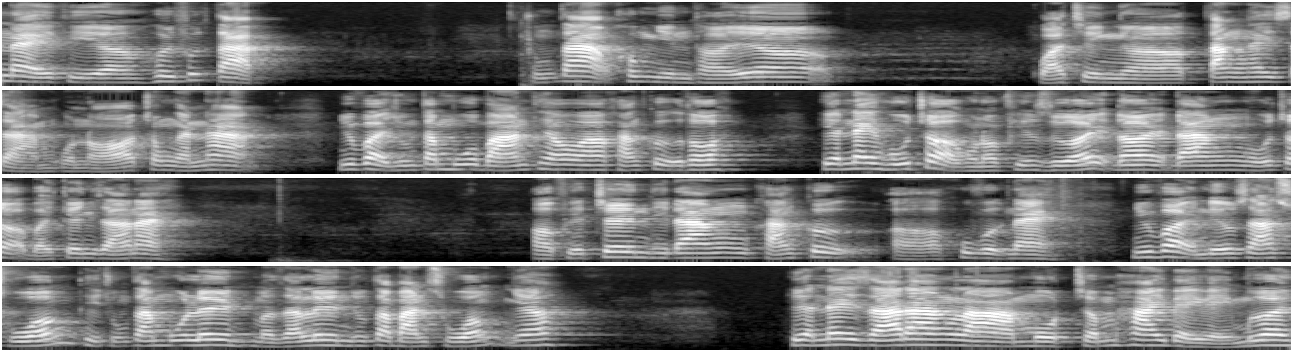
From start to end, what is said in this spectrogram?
này thì à, hơi phức tạp. Chúng ta cũng không nhìn thấy à, quá trình tăng hay giảm của nó trong ngắn hạn. Như vậy chúng ta mua bán theo kháng cự thôi hiện nay hỗ trợ của nó phía dưới, đây, đang hỗ trợ bởi kênh giá này. Ở phía trên thì đang kháng cự ở khu vực này. Như vậy nếu giá xuống thì chúng ta mua lên, mà giá lên chúng ta bán xuống nhé hiện nay giá đang là 1.2770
